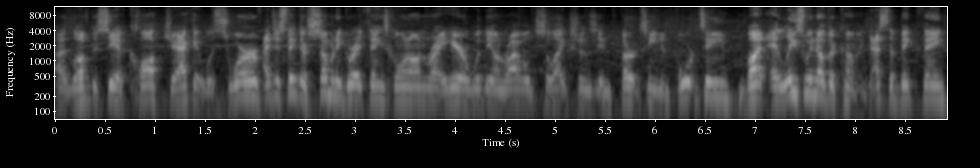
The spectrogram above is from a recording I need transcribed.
I'd love to see a cloth jacket with Swerve. I just think there's so many great things going on right here with the Unrivaled selections in 13 and 14, but at least we know they're coming. That's the big thing.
